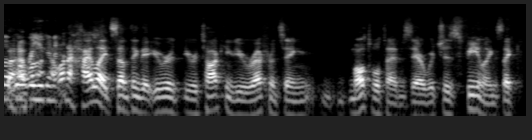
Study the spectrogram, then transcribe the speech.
but, I what were you want, I want to highlight something that you were you were talking you were referencing multiple times there, which is feelings. Like a-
